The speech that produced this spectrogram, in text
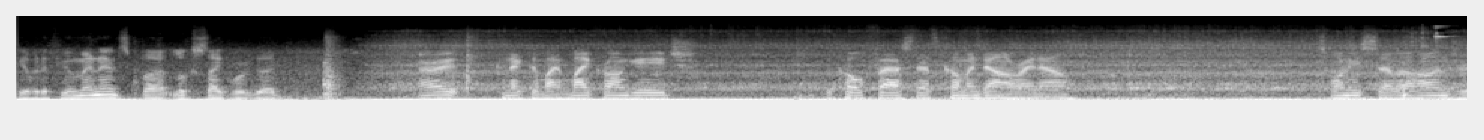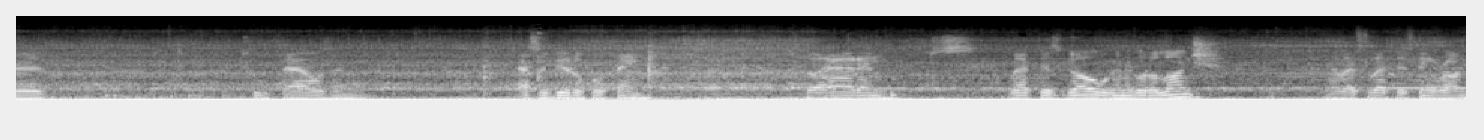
Give it a few minutes, but looks like we're good. All right, connected my micron gauge. Look how fast that's coming down right now. 2700, 2000. That's a beautiful thing. Go ahead and let this go. We're gonna go to lunch. Now let's let this thing run.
